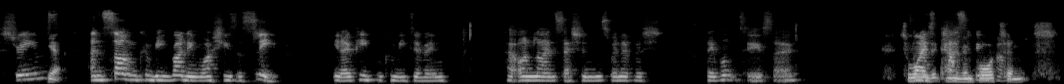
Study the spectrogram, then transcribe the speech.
streams. Yeah. And some can be running while she's asleep. You know, people can be doing her online sessions whenever she, they want to. So so why is it kind of important? Income.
